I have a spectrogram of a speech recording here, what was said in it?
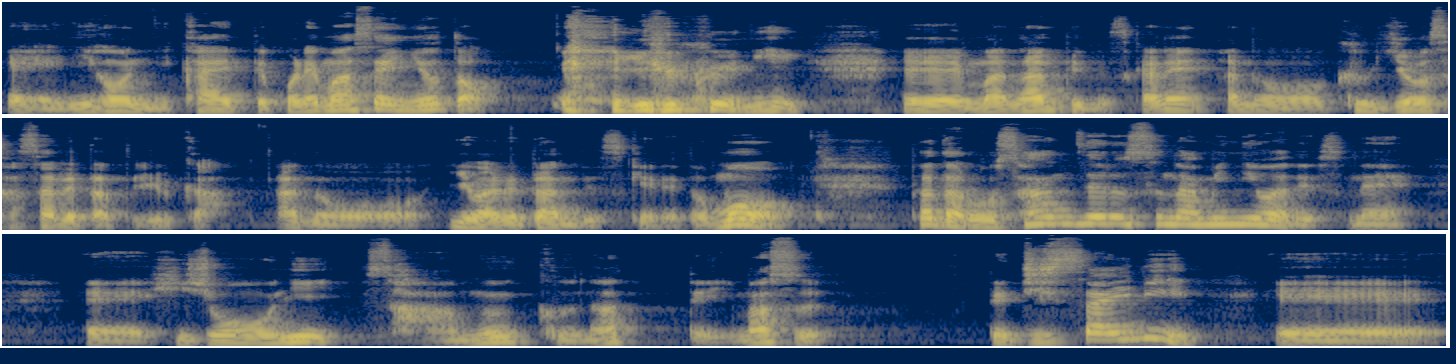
えー、日本に帰ってこれませんよと いうふうに、えー、まあなんていうんですかね、あの、釘を刺されたというか、あの、言われたんですけれども、ただロサンゼルス並みにはですね、えー、非常に寒くなっています。で、実際に、え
